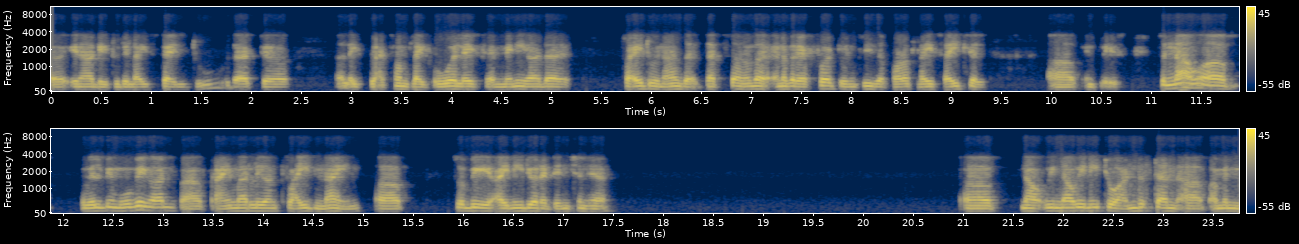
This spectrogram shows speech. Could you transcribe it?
uh, in our day-to-day lifestyle too. That uh, like platforms like OLX and many other try to enhance that. That's another another effort to increase the product life cycle in place. So now we'll be moving on uh, primarily on slide nine. Uh, so be, I need your attention here. Uh, now we now we need to understand. Uh, I mean,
